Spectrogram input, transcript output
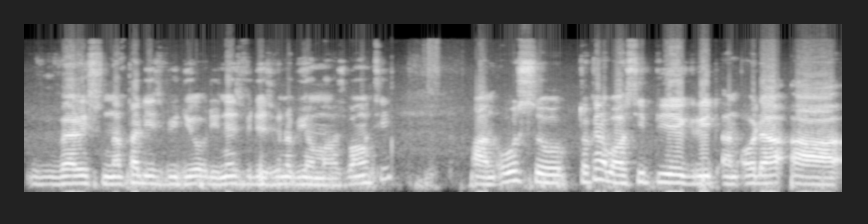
very soon after this video. The next video is going to be on MaxBounty. And also talking about CPA grip and other uh,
